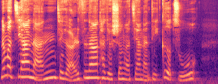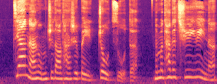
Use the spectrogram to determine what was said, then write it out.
那么迦南这个儿子呢，他就生了迦南地各族。迦南，我们知道他是被咒诅的。那么他的区域呢，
